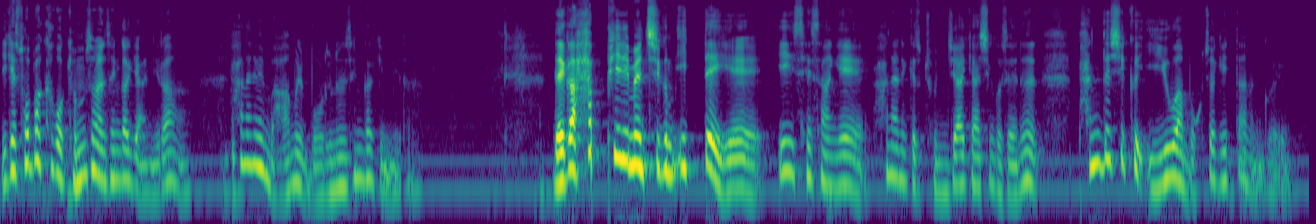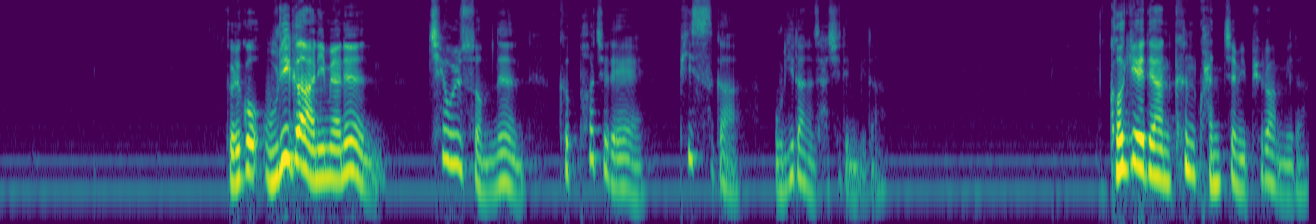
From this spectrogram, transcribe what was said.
이게 소박하고 겸손한 생각이 아니라 하나님의 마음을 모르는 생각입니다. 내가 하필이면 지금 이때에 이 세상에 하나님께서 존재하게 하신 것에는 반드시 그 이유와 목적이 있다는 거예요. 그리고 우리가 아니면은 채울 수 없는 그 퍼즐의 피스가 우리라는 사실입니다. 거기에 대한 큰 관점이 필요합니다.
